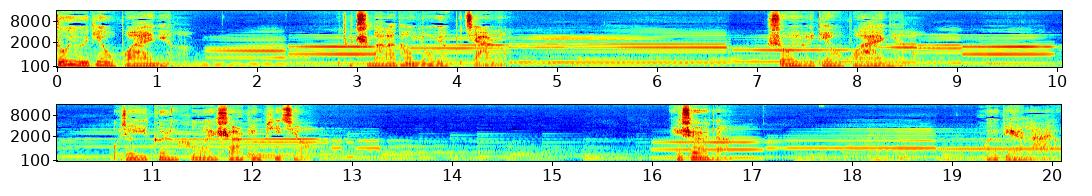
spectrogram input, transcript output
如果有一天我不爱你了，我就吃麻辣烫永远不加肉。如果有一天我不爱你了，我就一个人喝完十二瓶啤酒。没事儿的，会有别人来爱我。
